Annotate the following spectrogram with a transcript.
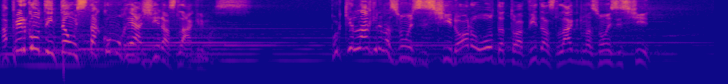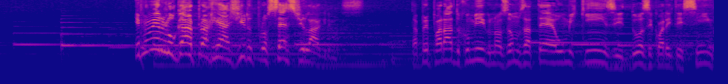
A pergunta então está como reagir às lágrimas? Porque lágrimas vão existir, hora ou outra da tua vida as lágrimas vão existir. Em primeiro lugar, para reagir ao processo de lágrimas. Está preparado comigo? Nós vamos até 1h15, 2h45,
